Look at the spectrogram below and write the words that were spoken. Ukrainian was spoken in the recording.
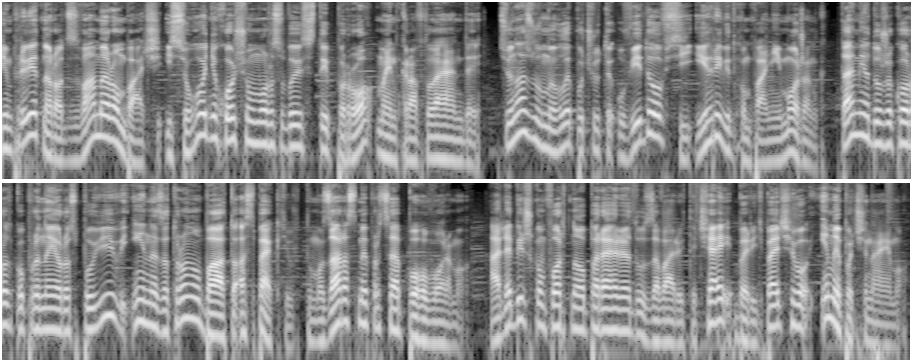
Всім привіт, народ! З вами Ромбач, і сьогодні вам розповісти про Майнкрафт Легенди. Цю назву могли почути у відео всі ігри від компанії Mojang. Там я дуже коротко про неї розповів і не затронув багато аспектів, тому зараз ми про це поговоримо. А для більш комфортного перегляду заварюйте чай, беріть печиво, і ми починаємо.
